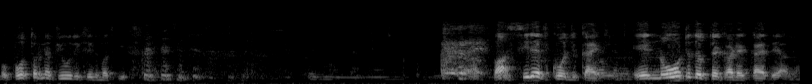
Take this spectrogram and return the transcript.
وہ پوتر نے پیو دی خدمت کی۔ بس صرف کچھ قائد۔ یہ نوٹ دے اتنے کھڑے قائد اعظم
